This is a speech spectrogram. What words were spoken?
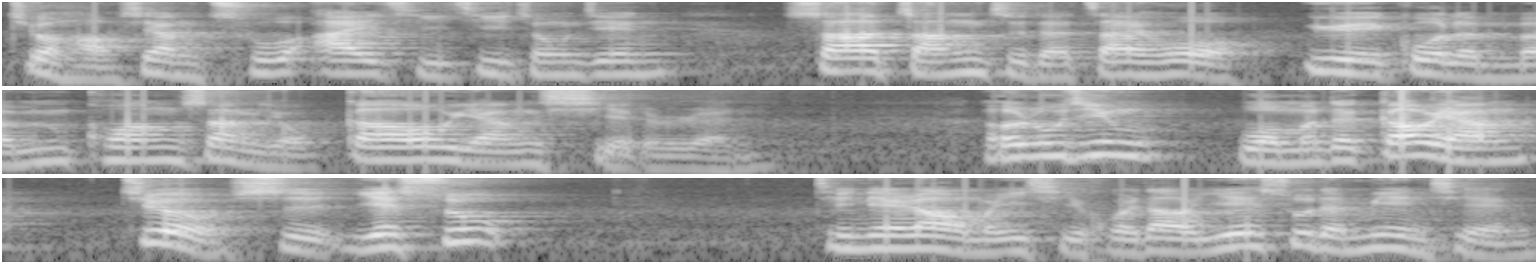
就好像出埃及记中间杀长子的灾祸越过了门框上有羔羊血的人。而如今，我们的羔羊就是耶稣。今天，让我们一起回到耶稣的面前，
